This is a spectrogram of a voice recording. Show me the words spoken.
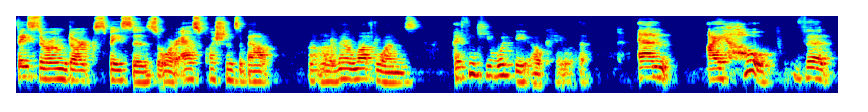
face their own dark spaces or ask questions about uh, their loved ones, I think he would be okay with it. And I hope that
